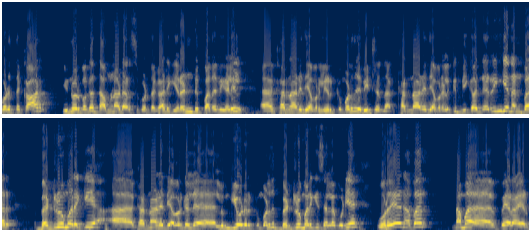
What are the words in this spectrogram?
கொடுத்த கார் இன்னொரு பக்கம் தமிழ்நாடு அரசு கொடுத்த கார். இரண்டு பதவிகளில் கருணாநிதி அவர்கள் இருக்கும் பொழுது வீற்றிருந்தார். கருணாநிதி அவர்களுக்கு மிக நெருங்கிய நண்பர் பெட்ரூம் வரைக்கும் கருணாநிதி அவர்கள் லுங்கியோடு இருக்கும் பொழுது பெட்ரூம் வரைக்கும் செல்லக்கூடிய ஒரே நபர் நம்ம பேராயர்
